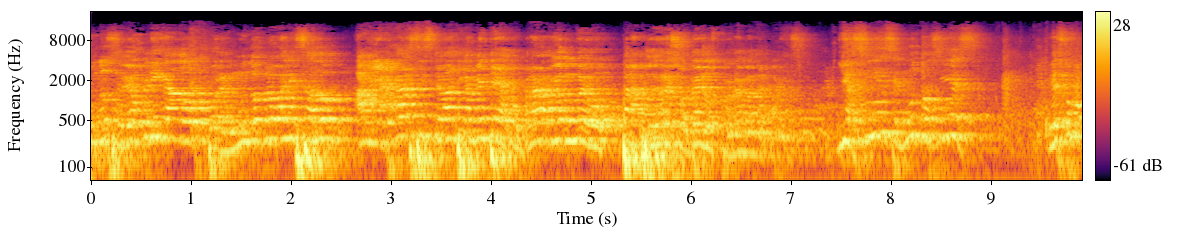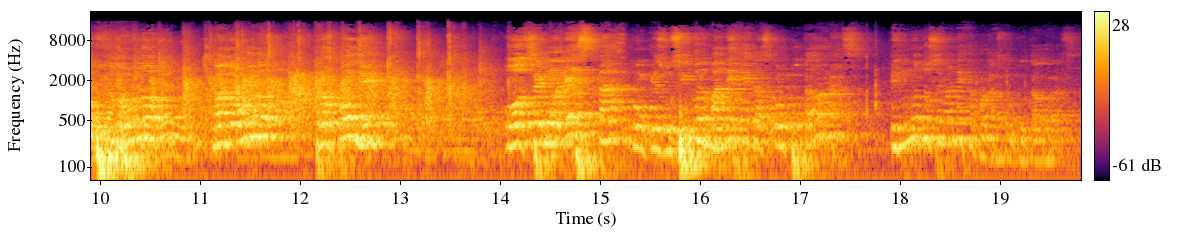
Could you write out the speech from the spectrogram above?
uno se ve obligado por el mundo globalizado a viajar sistemáticamente a comprar avión nuevo para poder resolver los problemas del país. Y así es, el mundo así es. Es como cuando uno, cuando uno propone o se molesta con que sus hijos manejen las computadoras. El mundo se maneja por las computadoras.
